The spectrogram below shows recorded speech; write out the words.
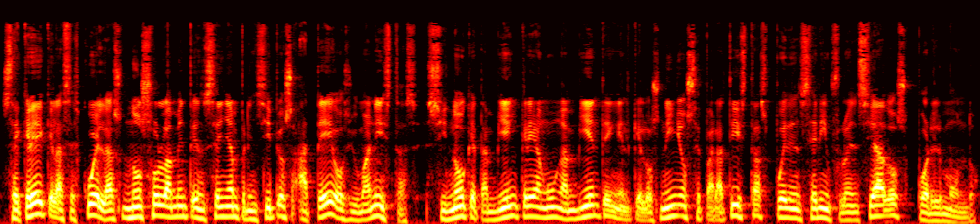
Se cree que las escuelas no solamente enseñan principios ateos y humanistas, sino que también crean un ambiente en el que los niños separatistas pueden ser influenciados por el mundo.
